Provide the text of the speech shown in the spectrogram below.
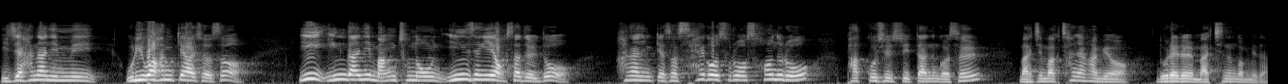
이제 하나님이 우리와 함께 하셔서 이 인간이 망쳐놓은 인생의 역사들도 하나님께서 새 것으로 선으로 바꾸실 수 있다는 것을 마지막 찬양하며 노래를 마치는 겁니다.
